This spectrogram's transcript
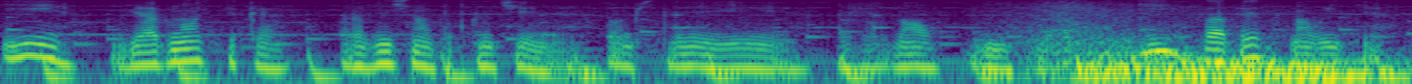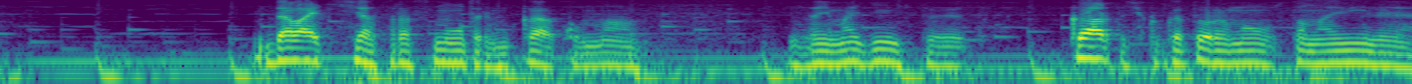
и диагностика различного подключения, в том числе и журнал действия. И соответственно выйти. Давайте сейчас рассмотрим, как у нас взаимодействует карточку, которую мы установили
